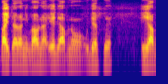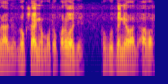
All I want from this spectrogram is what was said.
ભાઈચારાની ભાવના એ જ આપણો ઉદ્દેશ છે. એ આપણા લોકશાહીનો મોટો પર્વ છે. ખૂબ ખૂબ ધન્યવાદ. આભાર.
